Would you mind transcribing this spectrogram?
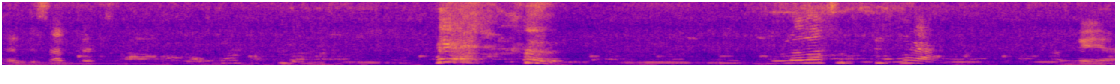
ரெண்டு சாப்பிட்டாச்சு? இவ்வளவுதான் சுட்டு போறா. அங்கேயா?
